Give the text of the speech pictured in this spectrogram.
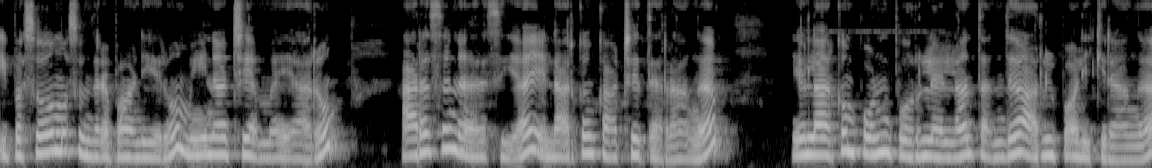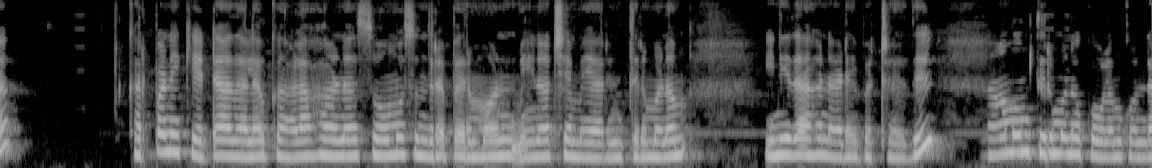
இப்போ சோமசுந்தர பாண்டியரும் மீனாட்சி அம்மையாரும் அரசன் அரசியாக எல்லாருக்கும் காட்சி தர்றாங்க. எல்லாருக்கும் பொன் பொருள் எல்லாம் தந்து அருள் பாலிக்கிறாங்க. கற்பனை கேட்டாத அளவுக்கு அழகான சோமசுந்தர பெருமான் மீனாட்சி அம்மையாரின் திருமணம் இனிதாக நடைபெற்றது. நாமும் திருமண கோலம் கொண்ட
